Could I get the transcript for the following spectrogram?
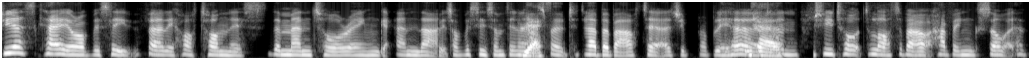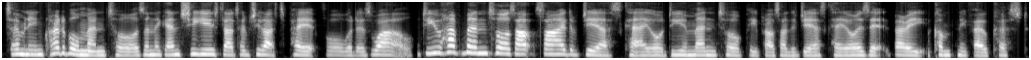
GSK are obviously fairly hot on this, the mentoring and that. It's obviously something I spoke to Deb about it, as you probably heard. Yeah. And she talked a lot about having so, uh, so many incredible mentors. And again, she used that term, she likes to pay it forward as well. Do you have mentors outside of GSK or do you mentor people outside of GSK or is it very company focused?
